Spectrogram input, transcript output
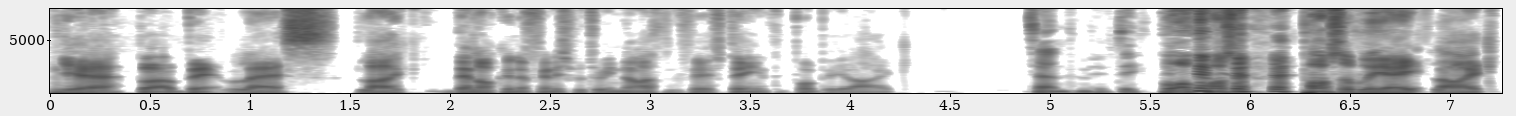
Yeah, but a bit less. Like they're not going to finish between 9th and fifteenth. Probably like, tenth and fifteenth. well, poss- possibly eight, like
